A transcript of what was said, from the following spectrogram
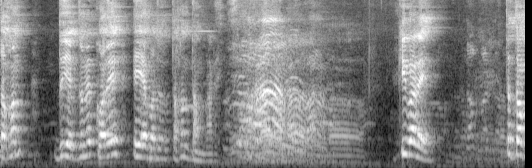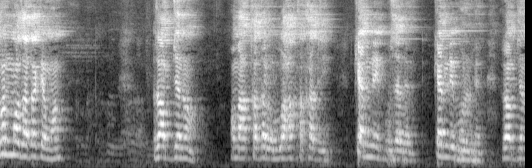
তখন দুই একজনের করে এই আবাদত তখন দাম বাড়ে। কি বাড়ে? তো তখন মজাটা কেমন? রব যেন অমা কাদার উল্লাহ কাকাদি কেমনি বুঝালেন? কেমনি বলবেন? রব যেন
